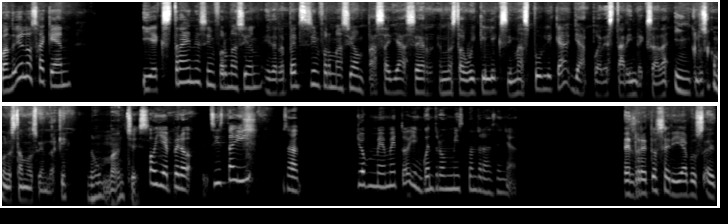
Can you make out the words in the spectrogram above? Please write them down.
Cuando ellos los hackean y extraen esa información y de repente esa información pasa ya a ser en nuestra Wikileaks y más pública, ya puede estar indexada, incluso como lo estamos viendo aquí. No manches. Oye, pero si está ahí, o sea, yo me meto y encuentro mis contraseñas. El reto sería eh,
